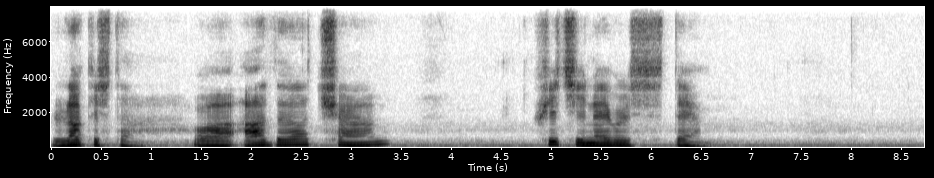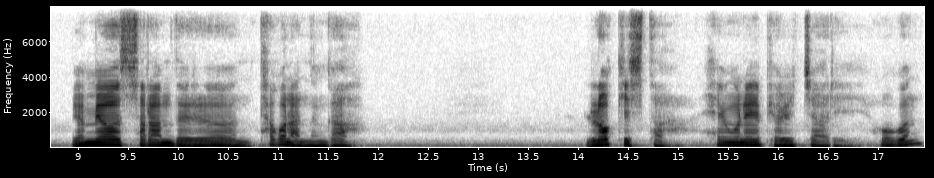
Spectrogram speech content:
lucky star or other charm which enables them? 몇몇 사람들은 타고났는가? 럭키스타, 행운의 별자리 혹은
